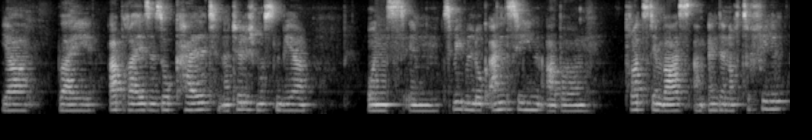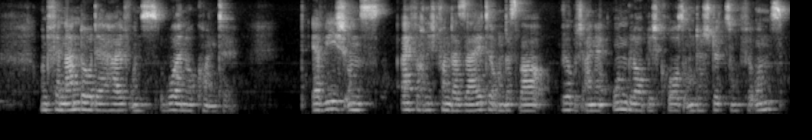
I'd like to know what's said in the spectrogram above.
Ja, bei Abreise so kalt. Natürlich mussten wir uns im Zwiebellook anziehen, aber trotzdem war es am Ende noch zu viel. Und Fernando, der half uns, wo er nur konnte. Er wich uns einfach nicht von der Seite und das war wirklich eine unglaublich große Unterstützung für uns.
